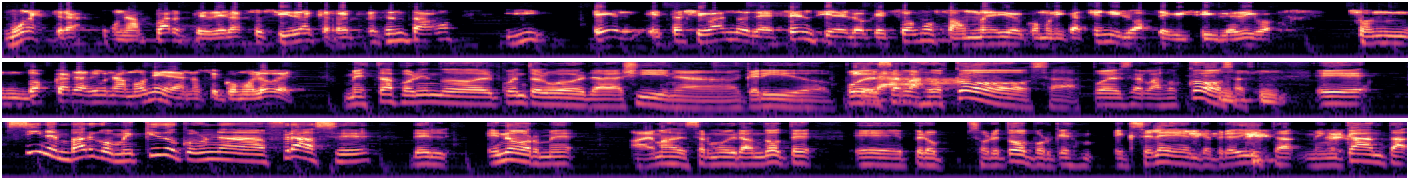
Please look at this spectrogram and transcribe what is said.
muestra, una parte de la sociedad que representamos y él está llevando la esencia de lo que somos a un medio de comunicación y lo hace visible. Digo, son dos caras de una moneda, no sé cómo lo ves. Me estás poniendo el cuento del huevo de la gallina, querido. Puede ser las dos cosas, puede ser las dos cosas. eh, sin embargo, me quedo con una frase del enorme, además de ser muy grandote, eh, pero sobre todo porque es excelente periodista, me encanta.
